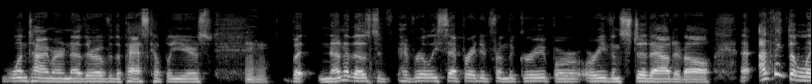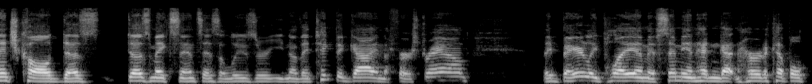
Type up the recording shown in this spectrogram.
one time or another over the past couple of years, mm-hmm. but none of those have, have, really separated from the group or or even stood out at all. I think the Lynch call does does make sense as a loser. You know, they take the guy in the first round. They barely play him. If Siemian hadn't gotten hurt a couple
